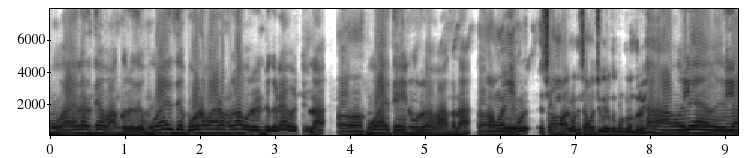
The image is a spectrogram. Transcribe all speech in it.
மூவாயிரம் தான் வாங்குறது. மூவாயிரத்தி போன வாரமெல்லாம் ஒரு ரெண்டு கடை வெட்டினா மூவாயிரத்தி வாங்கினோம் கொடுத்து கொடுத்து வந்துருவீங்க. அவங்களே எல்லா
